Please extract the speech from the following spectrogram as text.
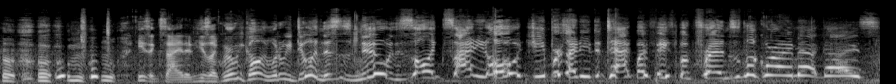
He's excited. He's like, where are we going? What are we doing? This is new. This is all exciting. Oh, jeepers, I need to tag my Facebook friends. Look where I'm at, guys.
